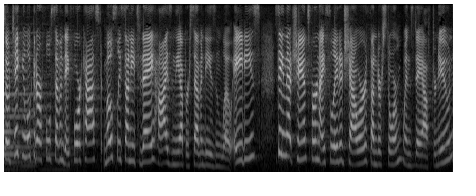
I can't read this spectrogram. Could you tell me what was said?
So taking a look at our full seven day forecast, mostly sunny today, highs in the upper 70s and low 80s. Seeing that chance for an isolated shower or thunderstorm Wednesday afternoon.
